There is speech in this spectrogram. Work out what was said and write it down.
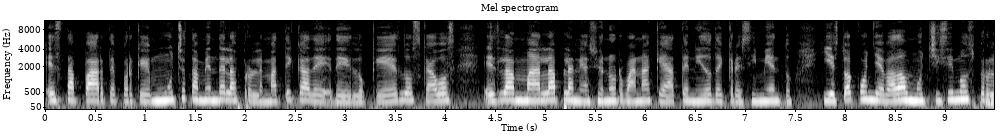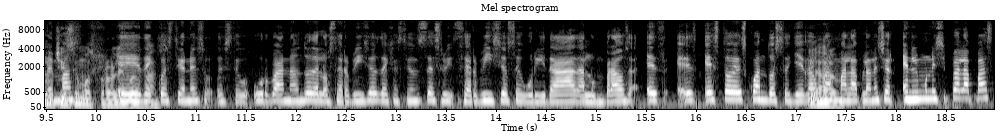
esta parte, porque mucho también de la problemática de, de, lo que es Los Cabos es la mala planeación urbana que ha tenido de crecimiento. Y esto ha conllevado a muchísimos problemas, eh, de cuestiones este, urbanas, de los servicios, de gestión de servicios, seguridad, alumbrados. Es, esto es cuando se llega a una mala planeación. En el municipio de La Paz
